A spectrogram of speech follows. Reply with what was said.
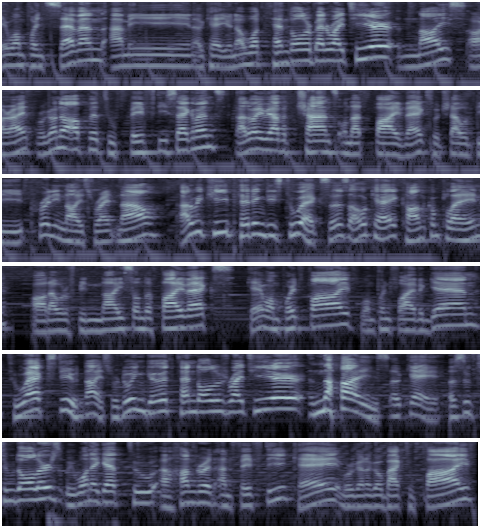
Okay, 1.7. I mean, okay, you know what? $10 bet right here. Nice. All right. We're going to up it to 50 segments. That way we have a chance on that 5x, which that would be pretty nice right now. And we keep hitting these 2x's. Okay, can't complain. Oh, that would have been nice on the 5x. Okay, 1.5, 1.5 again. 2x, dude, nice. We're doing good. $10 right here. Nice. Okay, let's do $2. We want to get to 150. Okay, we're going to go back to 5.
